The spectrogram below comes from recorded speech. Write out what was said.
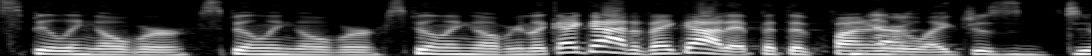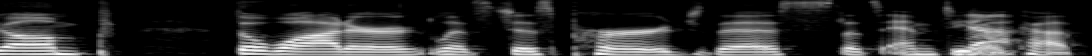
spilling over, spilling over, spilling over. You're like, I got it, I got it. But then finally, yeah. like, just dump the water. Let's just purge this. Let's empty yeah. our cup.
